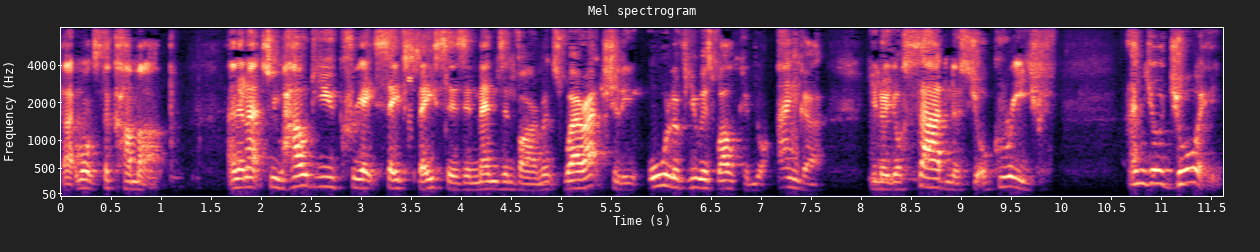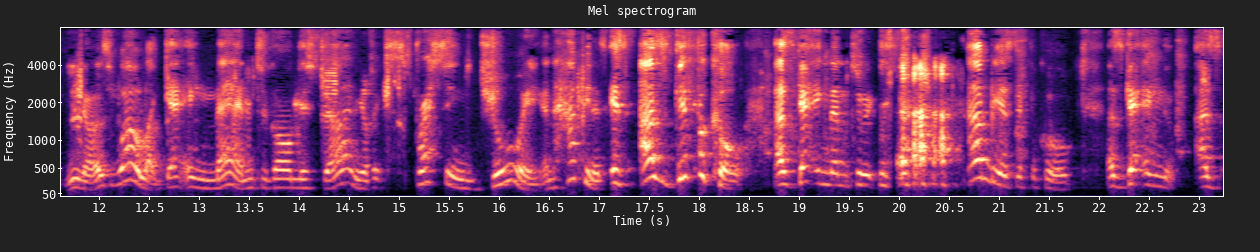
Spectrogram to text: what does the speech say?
that wants to come up. And then actually how do you create safe spaces in men's environments where actually all of you is welcome? Your anger you know your sadness your grief and your joy, you know, as well. Like getting men to go on this journey of expressing joy and happiness is as difficult as getting them to can be as difficult as getting as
